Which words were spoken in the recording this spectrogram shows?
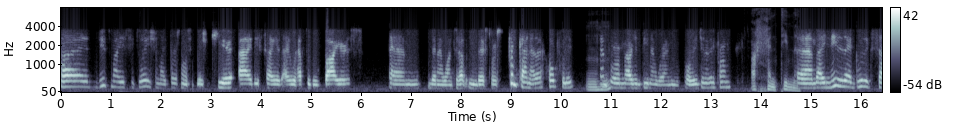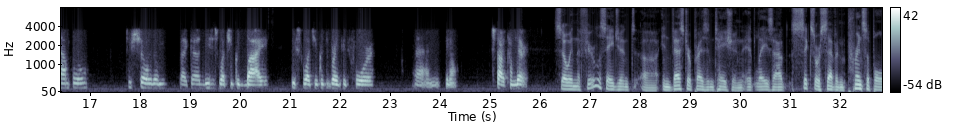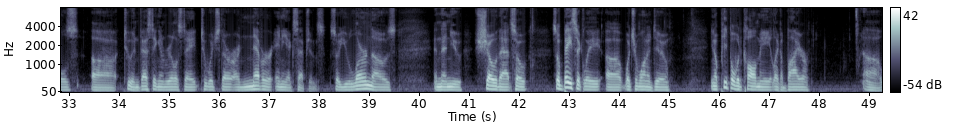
Uh, due to my situation, my personal situation here, I decided I would have to do buyers, and then I want to have investors from Canada, hopefully, and from Argentina, where I'm originally from. Argentina. And I needed a good example to show them, like, uh, this is what you could buy, is what you could rent it for, and, you know, start from there. So, in the Fearless Agent uh, investor presentation, it lays out six or seven principles uh, to investing in real estate to which there are never any exceptions. So, you learn those and then you show that. So, so basically, uh, what you want to do, you know, people would call me like a buyer uh,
